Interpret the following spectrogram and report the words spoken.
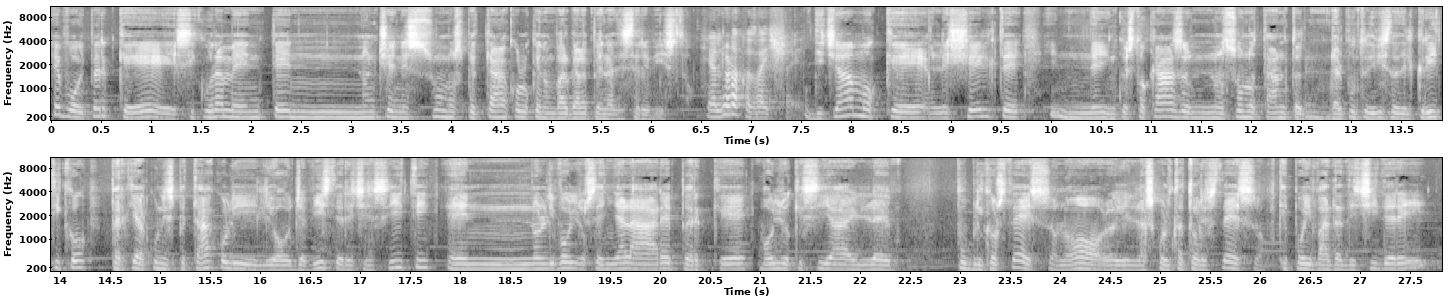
e voi perché sicuramente non c'è nessuno spettacolo spettacolo che non valga la pena di essere visto. E allora cosa hai scelto? Diciamo che le scelte in, questo caso non sono tanto dal punto di vista del critico, perché alcuni spettacoli li ho già visti recensiti e non li voglio segnalare perché voglio che sia il pubblico stesso, no? l'ascoltatore stesso, che poi vada a decidere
